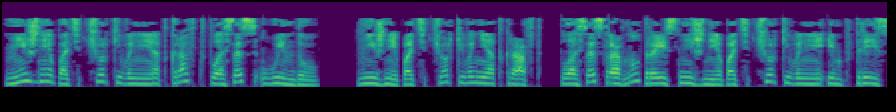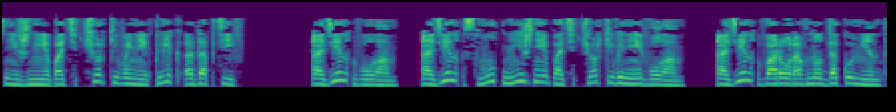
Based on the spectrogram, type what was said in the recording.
Нижнее подчеркивание открафт process window. Нижнее подчеркивание открафт. Process равно trace нижнее подчеркивание imp trace нижнее подчеркивание клик адаптив. 1 волам. 1 смут нижнее подчеркивание волам. 1 варо равно документ.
